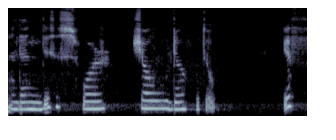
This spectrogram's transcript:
And then this is for show the photo. If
